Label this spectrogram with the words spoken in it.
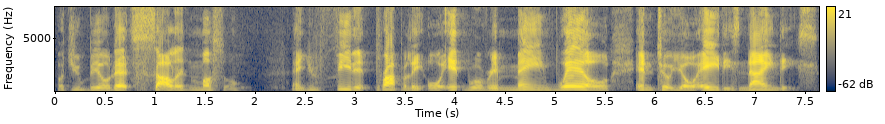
But you build that solid muscle and you feed it properly, or it will remain well until your 80s, 90s.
